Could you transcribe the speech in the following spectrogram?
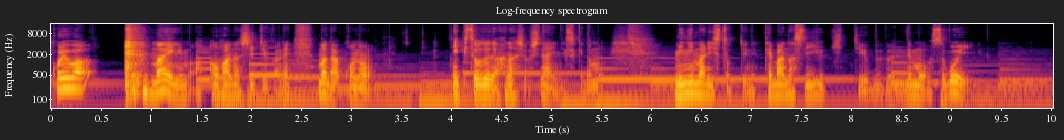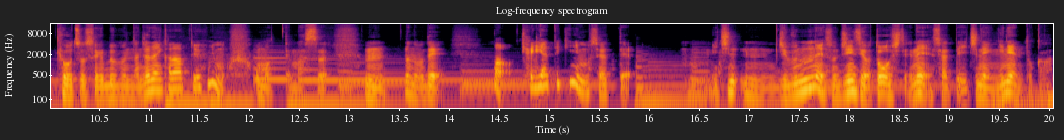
これは 前にもお話っていうかね、まだこのエピソードで話をしないんですけども、ミニマリストっていうね、手放す勇気っていう部分でもすごい共通する部分なんじゃないかなというふうにも思ってます。うん。なので、まあ、キャリア的にもそうやって、うん一うん、自分のね、その人生を通してね、そうやって1年、2年とか、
